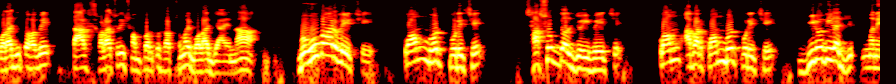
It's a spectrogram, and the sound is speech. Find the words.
পরাজিত হবে, তার সরাসরি সম্পর্ক সবসময় বলা যায় না। বহুবার হয়েছে কম ভোট পড়েছে, শাসক দল জয়ী হয়েছে, কম, আবার কম ভোট পড়েছে, বিরোধীরা মানে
